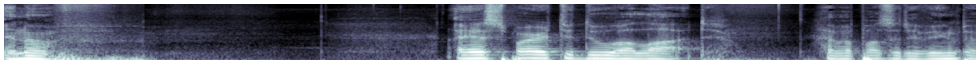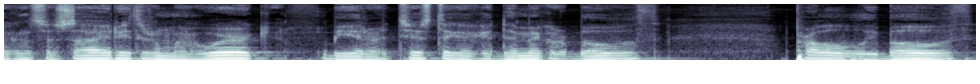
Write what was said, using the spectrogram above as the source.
Enough. I aspire to do a lot, have a positive impact on society through my work, be it artistic, academic, or both, probably both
